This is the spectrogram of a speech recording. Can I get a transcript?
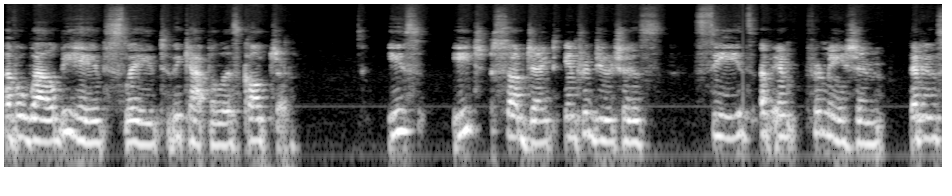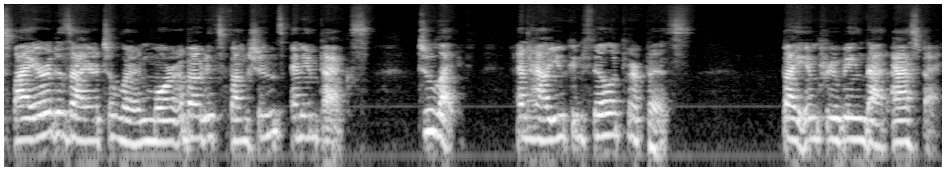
of a well behaved slave to the capitalist culture. Each, each subject introduces seeds of information that inspire a desire to learn more about its functions and impacts to life and how you can fill a purpose by improving that aspect.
